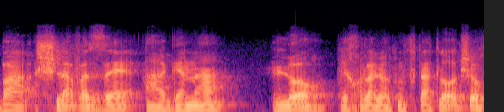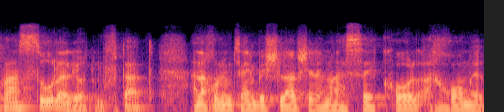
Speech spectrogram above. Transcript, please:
בשלב הזה ההגנה לא יכולה להיות מופתעת, לא רק שיכולה, אסור לה להיות מופתעת. אנחנו נמצאים בשלב שלמעשה כל החומר,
